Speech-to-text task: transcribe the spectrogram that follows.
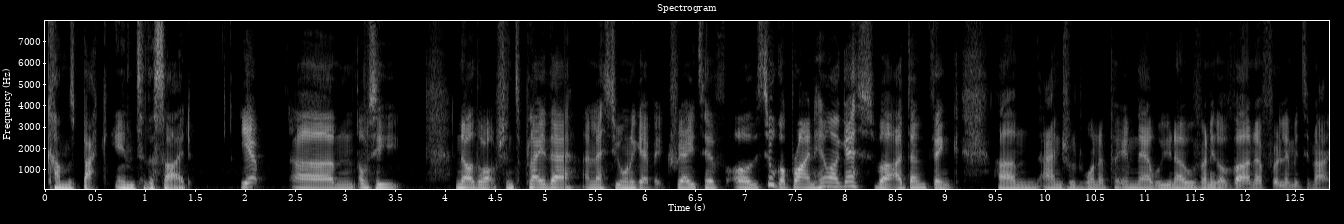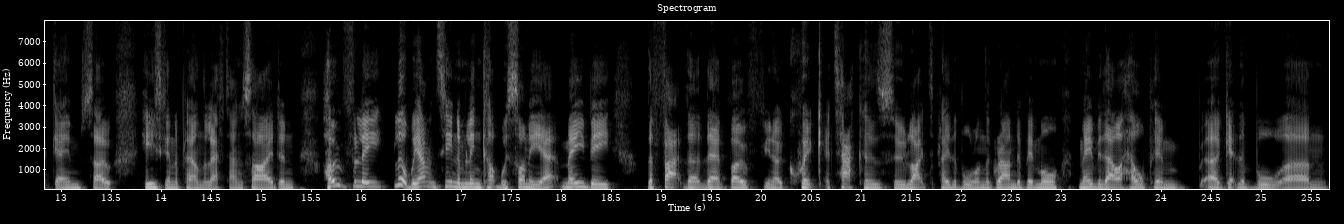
comes back into the side. Yep, um, obviously, no other option to play there unless you want to get a bit creative. Or oh, they've still got Bryan Gil, I guess, but I don't think um, Ange would want to put him there. Well, you know, we've only got Werner for a limited amount of games, so he's going to play on the left hand side. And hopefully, look, we haven't seen him link up with Sonny yet. Maybe the fact that they're both, you know, quick attackers who like to play the ball on the ground a bit more, maybe that will help him uh, get the ball um,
